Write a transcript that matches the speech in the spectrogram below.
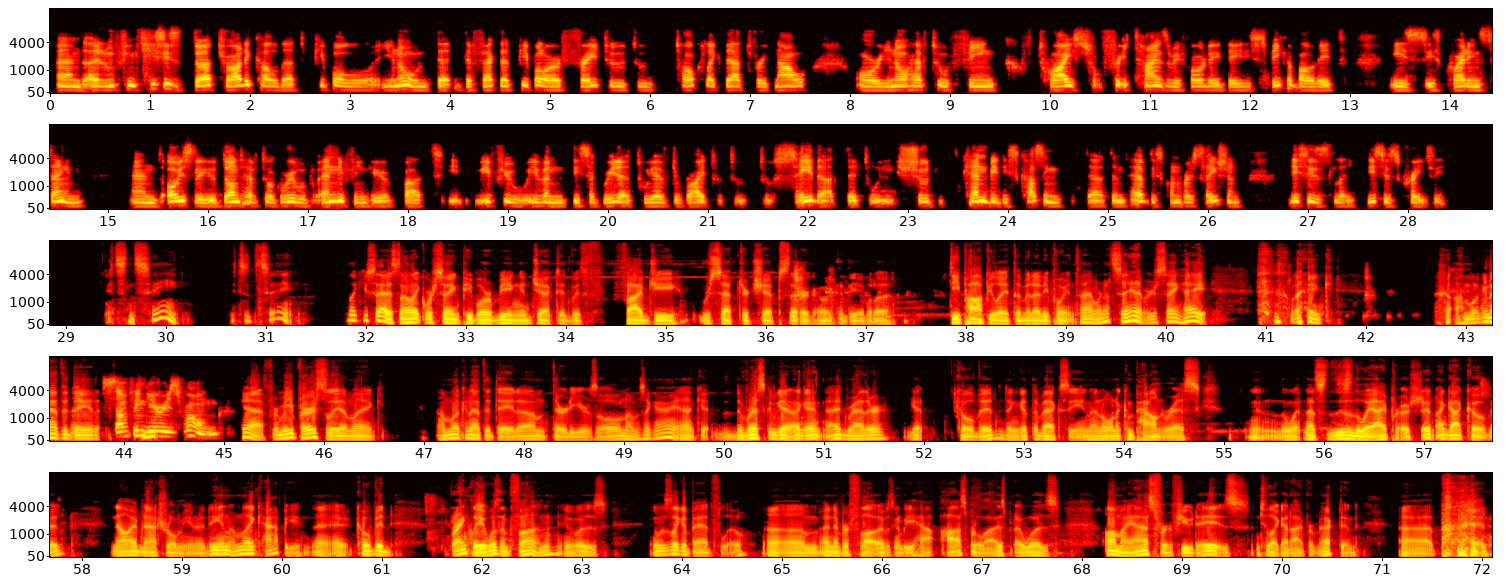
And i don't think this is that radical that people you know that the fact that people are afraid to to talk like that right now or you know have to think twice or three times before they, they speak about it is is quite insane and obviously you don't have to agree with anything here but if you even disagree that we have the right to, to, to say that that we should can be discussing that and have this conversation this is like this is crazy. It's insane. It's insane. Like you said it's not like we're saying people are being injected with 5g receptor chips that are going to be able to depopulate them at any point in time. We're not saying that. We're just saying hey like i'm looking at the data something here is wrong yeah for me personally i'm like i'm looking at the data i'm 30 years old and i was like all right okay. the risk of getting i'd rather get COVID, than get the vaccine. I don't want to compound risk. And the way, that's this is the way I approached it. I got COVID. Now I have natural immunity, and I'm like happy. Uh, COVID, frankly, it wasn't fun. It was it was like a bad flu. Um, I never thought I was going to be ha- hospitalized, but I was on my ass for a few days until I got ivermectin. Uh, but then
